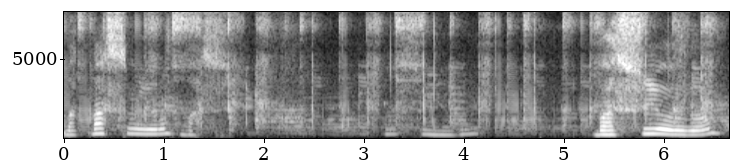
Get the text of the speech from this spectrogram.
Bak basmıyorum. Bas. Basmıyorum. Basıyorum.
